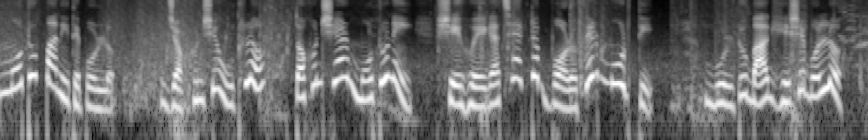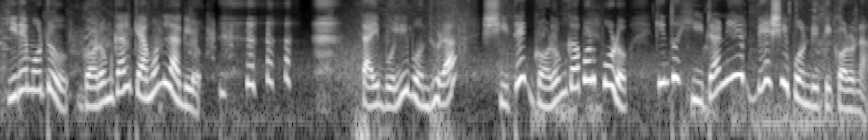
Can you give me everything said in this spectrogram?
মোটু পানিতে পড়ল। যখন সে উঠল, তখন সে আর মোটু নেই, সে হয়ে গেছে একটা বরফের মূর্তি। বুলটু বাঘ হেসে বলল, কিরে মোটু, গরমকাল কেমন লাগল? তাই বলি বন্ধুরা শীতে গরম কাপড় পরো কিন্তু হিটার নিয়ে বেশি পণ্ডিতি করো না।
